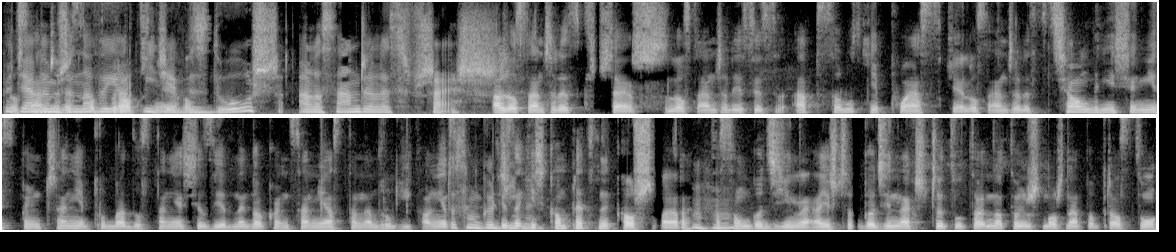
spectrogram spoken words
Powiedziałabym, że Nowy Jork idzie wzdłuż, a Los Angeles wszerz. A Los Angeles wszerz. Los Angeles jest absolutnie płaskie. Los Angeles ciągnie się nieskończenie, próba dostania się z jednego końca miasta na drugi koniec. To są godziny. To jest jakiś kompletny koszmar. Mhm. To są godziny, a jeszcze w godzinach szczytu to no to już można po prostu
